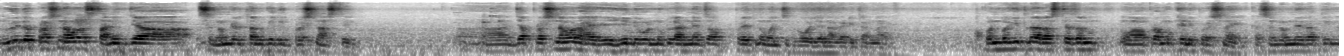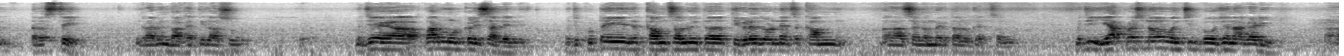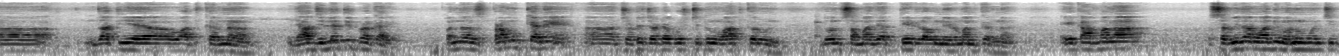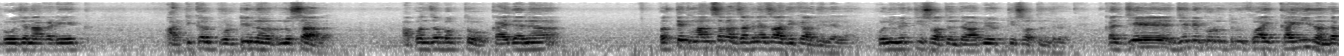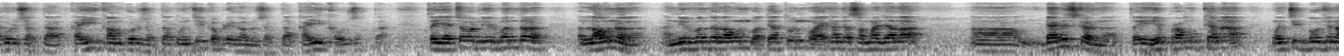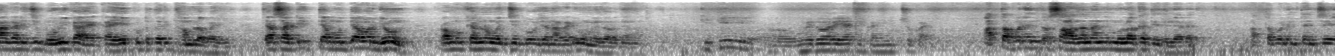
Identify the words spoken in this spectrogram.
विविध प्रश्नावर स्थानिक ज्या संगमनेर तालुक्यातील प्रश्न असतील ज्या प्रश्नावर आहे ही निवडणूक लढण्याचा प्रयत्न वंचित बहुजन आघाडी करणार आहे आपण बघितलं रस्त्याचा प्रामुख्याने प्रश्न आहे का संगमनेरातील रस्ते ग्रामीण भागातील असू म्हणजे फार मोडकळी चाललेली आहेत. म्हणजे कुठेही जर काम चालू आहे तर तिघडे जोडण्याचं काम संगमनेर तालुक्यात चालू आहे. म्हणजे या प्रश्नावर वंचित बहुजन आघाडी जातीयवाद करणं म्हणजे हा जिल्ह्यातील प्रकार आहे. पण प्रामुख्याने छोट्या छोट्या गोष्टीतून वाद करून दोन समाजात तेढ लावून निर्माण करणं एक आम्हाला संविधानवादी म्हणून वंचित बहुजन आघाडी एक आर्टिकल फोर्टीन नुसार आपण जर बघतो कायद्यानं प्रत्येक माणसाला जगण्याचा अधिकार दिलेला आहे. कोणी व्यक्ती स्वातंत्र्य अभिव्यक्ती स्वातंत्र्य. का जे जेणेकरून तुम्ही काही काहीही धंदा करू शकता काहीही काम करू शकता कोणतेही कपडे घालू शकता काहीही खाऊ शकता तर याच्यावर निर्बंध लावणं आणि निर्बंध लावून त्यातून एखाद्या समाजाला डॅमेज करणं तर हे प्रामुख्यानं वंचित बहुजन आघाडीची भूमिका आहे का हे कुठेतरी थांबलं पाहिजे. त्यासाठी त्या मुद्द्यावर घेऊन प्रामुख्यानं वंचित बहुजन आघाडी उमेदवार देणार. किती उमेदवार या ठिकाणी इच्छुक आहेत? आतापर्यंत सहा जणांनी मुलाखती दिल्या आहेत. आतापर्यंत त्यांचे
